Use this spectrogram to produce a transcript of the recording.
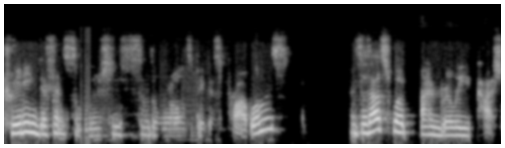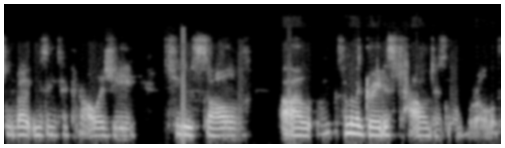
creating different solutions to some of the world's biggest problems. And so that's what I'm really passionate about using technology to solve uh, some of the greatest challenges in the world.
